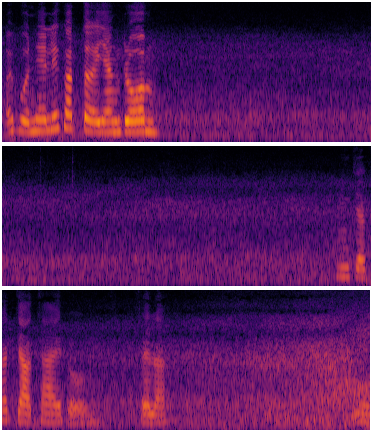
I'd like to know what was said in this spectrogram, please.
ไปฝุ่นเฮลิคอปเตอร์ยังโดมมันจะก็เจ้าไทยโดมใช่ละนี่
